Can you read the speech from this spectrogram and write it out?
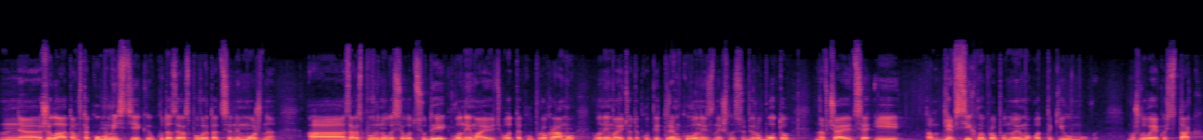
е, жила там в такому місці, яке- куди зараз повертатися не можна. А зараз повернулися от сюди. Вони мають от таку програму, вони мають отаку підтримку. Вони знайшли собі роботу, навчаються і. Там для всіх ми пропонуємо от такі умови. Можливо, якось так.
